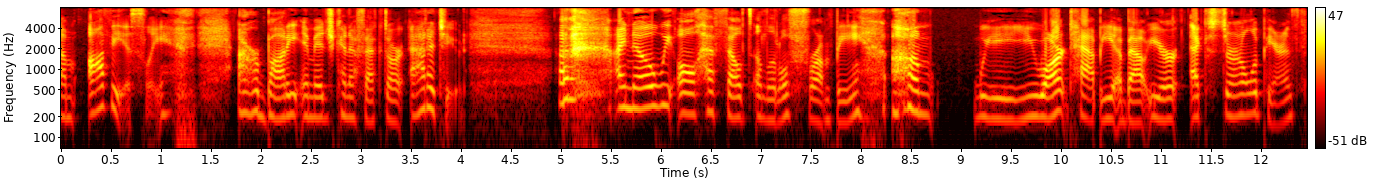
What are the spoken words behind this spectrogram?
Um, obviously, our body image can affect our attitude. Um, I know we all have felt a little frumpy um, we you aren't happy about your external appearance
